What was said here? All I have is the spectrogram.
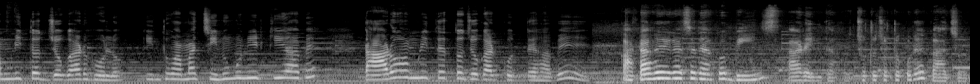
অমৃতর জোগাড় হলো, কিন্তু আমার চিনুমুনির কি হবে? তারও অমৃতের তো জোগাড় করতে হবে। কাটা হয়ে গেছে দেখো বিনস আর এই দেখো ছোট ছোট করে গাজর।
